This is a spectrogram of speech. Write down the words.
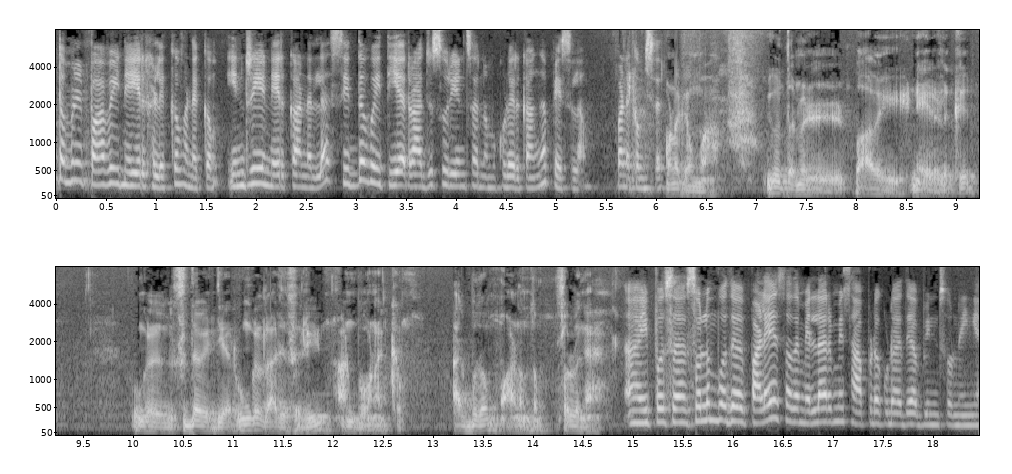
தமிழ் பாவை நேயர்களுக்கு வணக்கம். இன்றைய நேர்காணல்ல சித்த வைத்தியர் ராஜசூரியன் சார் நம்ம கூட இருக்காங்க. பேசலாம். வணக்கம் சார். வணக்கம்மா. யோ தமிழ் பாவை நேயர்களுக்கு உங்கள் சித்த வைத்தியர் உங்கள் ராஜசூரியன் அன்பு வணக்கம். அற்புதம் ஆனந்தம். சொல்லுங்க. இப்போ சார் சொல்லும்போது பழைய சாதம் எல்லாருமே சாப்பிடக்கூடாது அப்படின்னு சொன்னீங்க.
